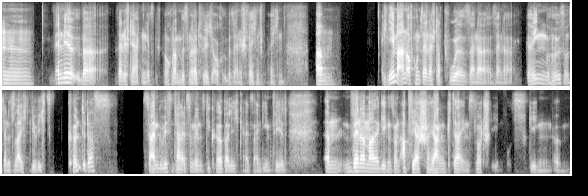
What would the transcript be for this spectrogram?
Mm, wenn wir über seine Stärken jetzt gesprochen haben, müssen wir natürlich auch über seine Schwächen sprechen. Ähm, ich nehme an, aufgrund seiner Statur, seiner, seiner geringen Größe und seines leichten Gewichts könnte das zu einem gewissen Teil zumindest die Körperlichkeit sein, die ihm fehlt. Ähm, wenn er mal gegen so einen Abwehrschrank da im Slot stehen muss, gegen ähm,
